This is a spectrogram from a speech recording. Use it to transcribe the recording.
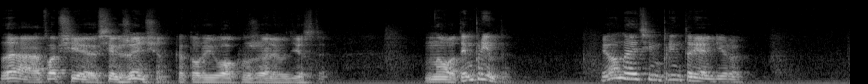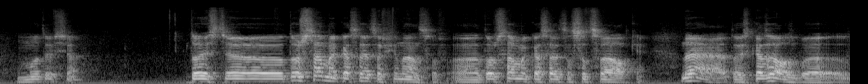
Да, от вообще всех женщин, которые его окружали в детстве. Ну вот, импринты. И он на эти импринты реагирует. Вот и все. То есть э, то же самое касается финансов, э, то же самое касается социалки. Да, то есть казалось бы,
